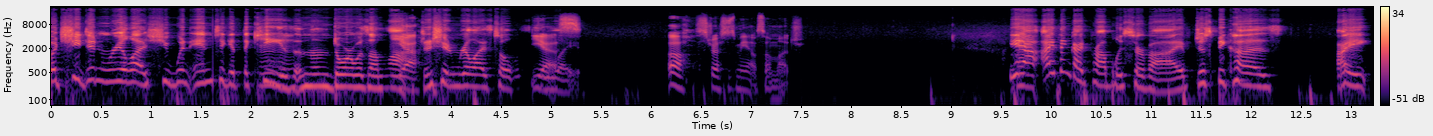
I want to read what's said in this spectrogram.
But she didn't realize she went in to get the keys, mm-hmm. and then the door was unlocked, Yeah. and she didn't realize till it was too Yes. late. Oh, stresses me out so much. Yeah, I think I'd probably survive just because I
